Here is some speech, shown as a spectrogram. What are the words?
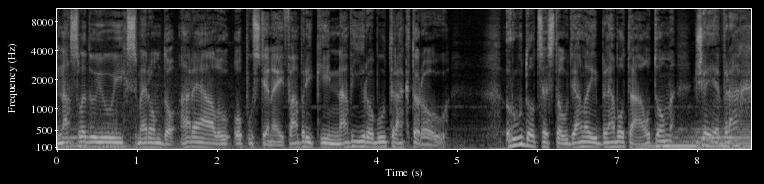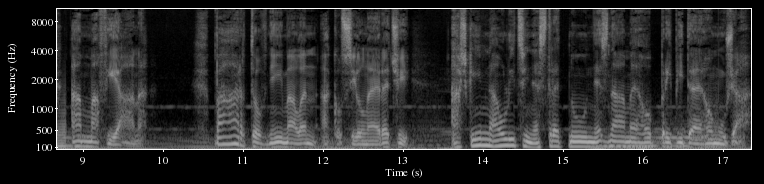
Nasledujú ich smerom do areálu opustenej fabriky na výrobu traktorov. Rúdo cestou ďalej bľabotá o tom, že je vrah a mafián. Pár to vníma len ako silné reči, až kým na ulici nestretnú neznámeho pripitého muža.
